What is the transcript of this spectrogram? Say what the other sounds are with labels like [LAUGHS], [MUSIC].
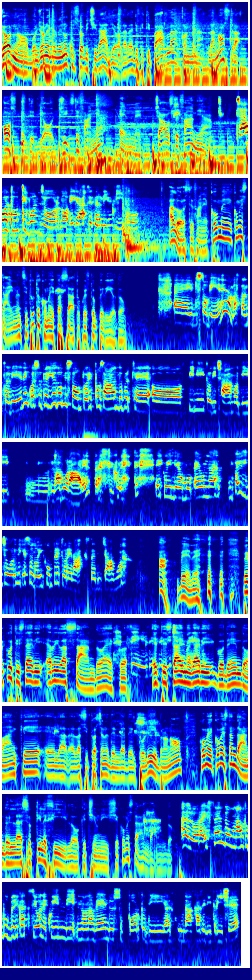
buongiorno, buongiorno e benvenuti su ABC Radio, la radio che ti parla, con la nostra ospite di oggi, Stefania N. Ciao Stefania. Ciao a tutti, buongiorno e grazie per l'invito. Allora Stefania, come, come stai innanzitutto e come hai passato questo periodo? Eh, sto bene, abbastanza bene. In questo periodo mi sto un po' riposando perché ho finito, diciamo, di mh, lavorare, [LAUGHS] tra virgolette, e quindi è, un, è una, un paio di giorni che sono in completo relax, diciamo. Ah, bene, [LAUGHS] per cui ti stai ri- rilassando, ecco, Sì, sì, e sì, ti stai magari godendo anche eh, la, la situazione del, del tuo libro, no? Come, come sta andando il sottile filo che ci unisce? Come sta andando? Allora, essendo un'autopubblicazione, quindi non avendo il supporto di alcuna casa editrice, eh,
